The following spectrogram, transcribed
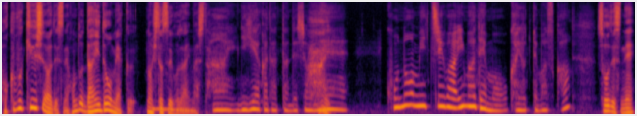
北部九州のですね本当大動脈の一つでございました。うん、はい、賑やかだったんでしょうね。はい、この道は今でも通ってますか？そうですね。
